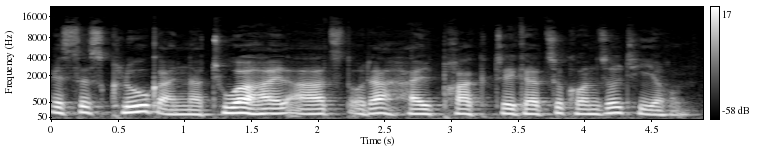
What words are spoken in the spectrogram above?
ist es klug, einen Naturheilarzt oder Heilpraktiker zu konsultieren.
